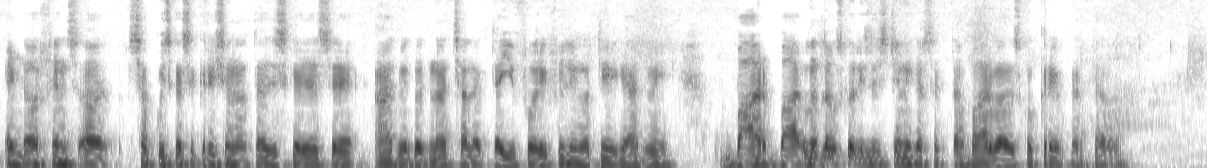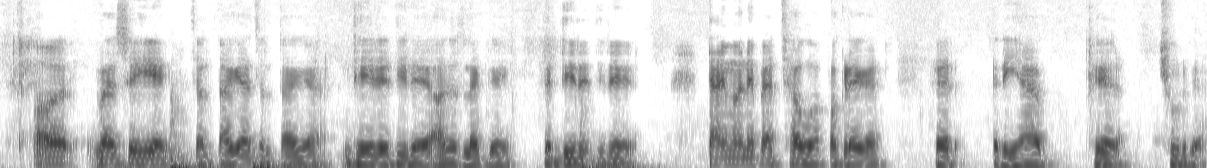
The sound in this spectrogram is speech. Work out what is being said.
एंडोर्फिन्स और सब कुछ का सिक्रेशन होता है, जिसकी वजह से आदमी को इतना अच्छा लगता है यूफोरिक फीलिंग होती है कि आदमी बार बार मतलब उसको रिजिस्ट ही नहीं कर सकता, बार बार उसको क्रेव करता है वो। और वैसे ही चलता गया चलता गया धीरे धीरे आदत लग गई। फिर धीरे धीरे टाइम आने पे अच्छा हुआ पकड़े गए। फिर रिहैब फिर छूट गए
